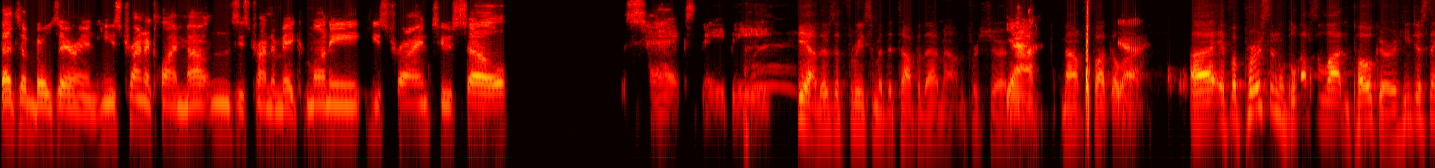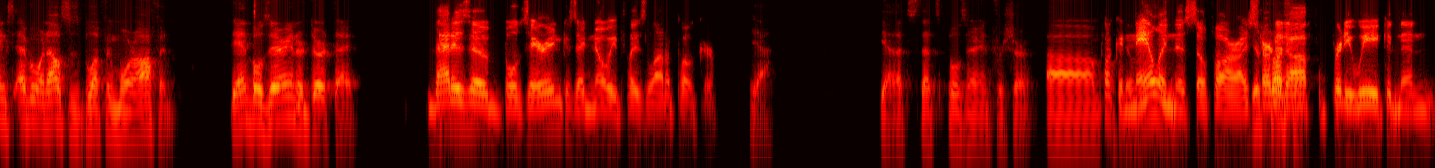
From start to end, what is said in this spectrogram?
That's a Bilzerian. He's trying to climb mountains. He's trying to make money. He's trying to sell sex, baby. Yeah, there's a threesome at the top of that mountain for sure. Yeah. Mount fuck a Yeah. lot. Uh, if a person bluffs a lot in poker, he just thinks everyone else is bluffing more often. Dan Bilzerian or Dirte? That is a Bilzerian because I know he plays a lot of poker. Yeah. Yeah, that's that's Bilzerian for sure. Um, Fucking okay. nailing this so far. I You're started crushing off pretty weak and then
